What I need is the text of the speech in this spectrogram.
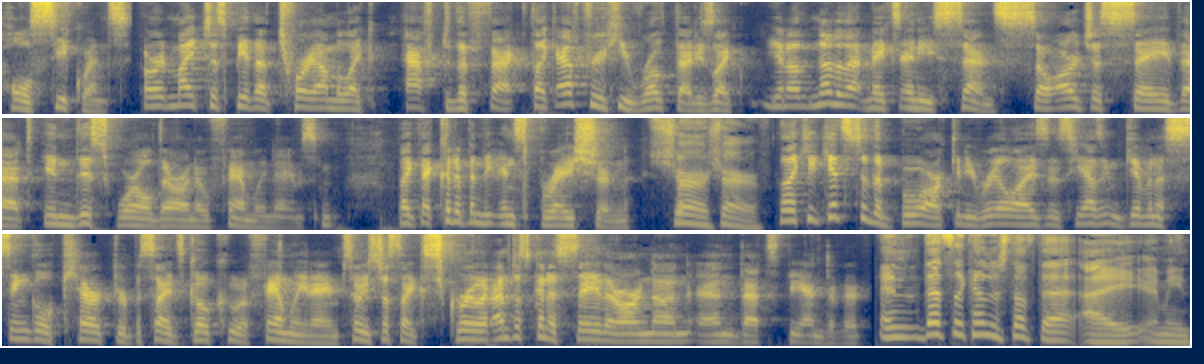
whole sequence. Or it might just be that Toriyama, like, after the fact, like, after he wrote that, he's like, you know, none of that makes any sense. So I'll just say that in this world, there are no family names. Like that could have been the inspiration. Sure, but, sure. Like he gets to the Buu arc and he realizes he hasn't given a single character besides Goku a family name. So he's just like, screw it. I'm just going to say there are none and that's the end of it. And that's the kind of stuff that I, I mean,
